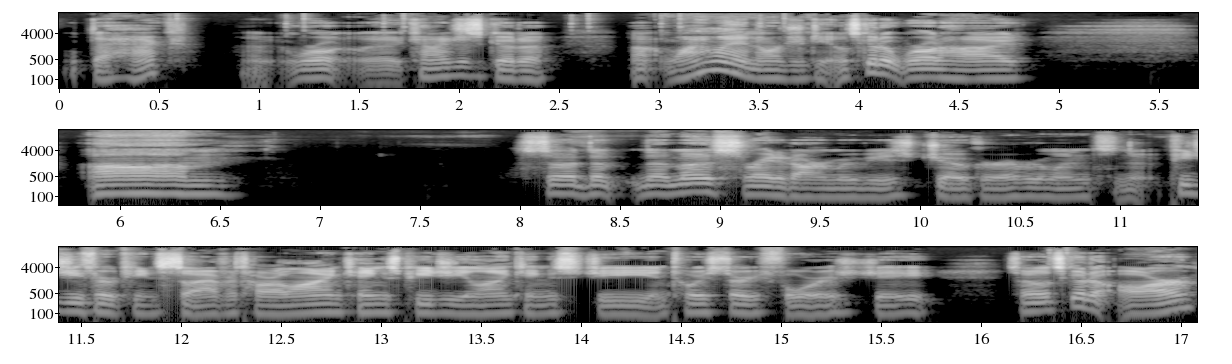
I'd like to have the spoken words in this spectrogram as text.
What the heck World, uh, can I just go to? Uh, why am I in Argentina? Let's go to World Hide. Um. So the the most rated R movies, Joker. Everyone's no, PG thirteen still Avatar. Lion King's PG. Lion King's G. And Toy Story four is G. So let's go to R.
